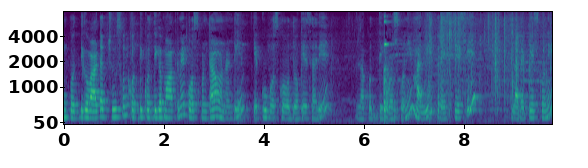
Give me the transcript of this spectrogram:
ఇంకొద్దిగా వాటర్ చూసుకొని కొద్ది కొద్దిగా మాత్రమే పోసుకుంటా ఉండండి. ఎక్కువ పోసుకోవద్దు ఒకేసారి. ఇలా కొద్దిగా పోసుకొని మళ్ళీ ప్రెస్ చేసి ఇలా పెట్టేసుకొని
